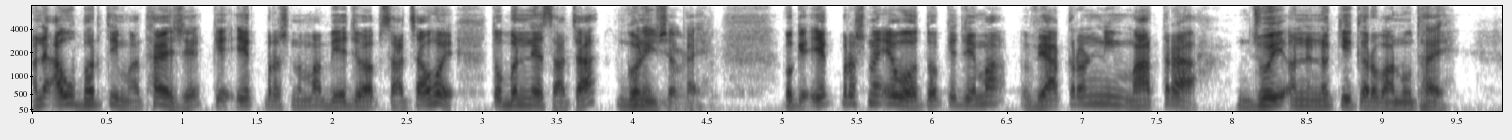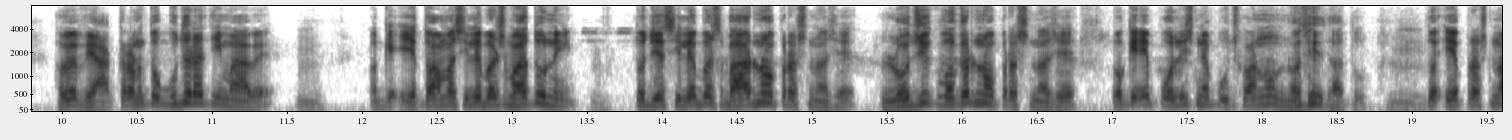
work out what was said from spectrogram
અને આવું ભરતીમાં થાય છે કે એક પ્રશ્નમાં બે જવાબ સાચા હોય તો બંને સાચા ગણી શકાય. ઓકે એક પ્રશ્ન એવો હતો કે જેમાં વ્યાકરણની માત્રા જોઈ અને નક્કી કરવાનું થાય. હવે વ્યાકરણ તો ગુજરાતીમાં આવે. ઓકે એ તો આમાં સિલેબસમાં હતું નહીં. તો જે સિલેબસ બહારનો પ્રશ્ન છે લોજિક વગરનો પ્રશ્ન છે ઓકે એ પોલીસને પૂછવાનું નથી થતું. તો એ પ્રશ્ન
